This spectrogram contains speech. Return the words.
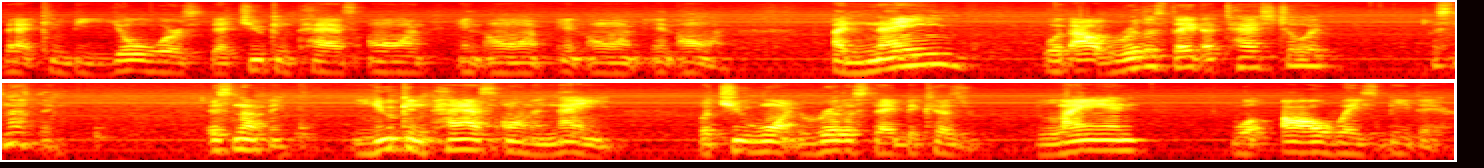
that can be yours, that you can pass on and on and on and on. A name without real estate attached to it it's nothing. It's nothing. You can pass on a name, but you want real estate because land will always be there.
